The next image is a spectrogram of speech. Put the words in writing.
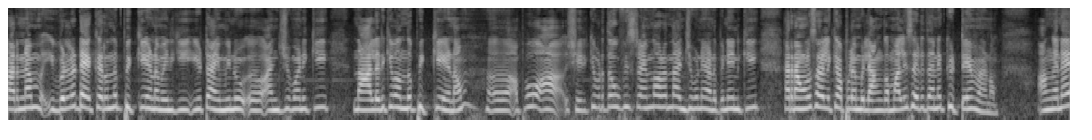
കാരണം ഇവളുടെ ഡേക്കറിൽ പിക്ക് ചെയ്യണം. എനിക്ക് ഈ ടൈമിന് അഞ്ച് മണിക്ക് നാലരയ്ക്ക് വന്ന് പിക്ക് ചെയ്യണം. അപ്പോൾ ശരിക്കും ഇവിടുത്തെ ഓഫീസ് ടൈം എന്ന് പറയുന്നത് അഞ്ച് മണിയാണ്. പിന്നെ എനിക്ക് എറണാകുളം സൈഡിലേക്ക് അപ്ലൈ ചെയ്യാൻ അങ്കമാലി സൈഡിൽ തന്നെ കിട്ടുകയും വേണം. അങ്ങനെ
